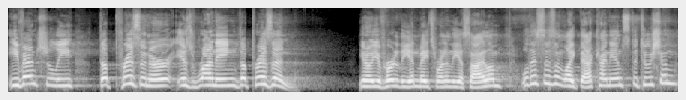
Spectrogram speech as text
Eventually, the prisoner is running the prison. You know, you've heard of the inmates running the asylum. Well, this isn't like that kind of institution.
